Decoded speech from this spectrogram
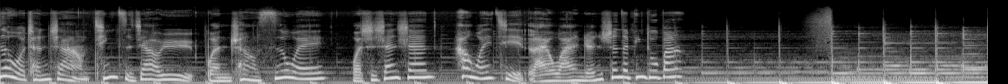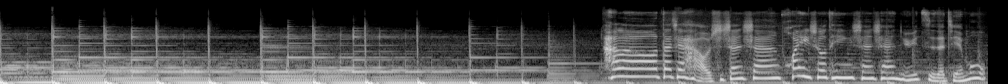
自我成长、亲子教育、文创思维，我是珊珊，和我一起来玩人生的拼图吧。Hello，大家好，我是珊珊，欢迎收听珊珊女子的节目。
